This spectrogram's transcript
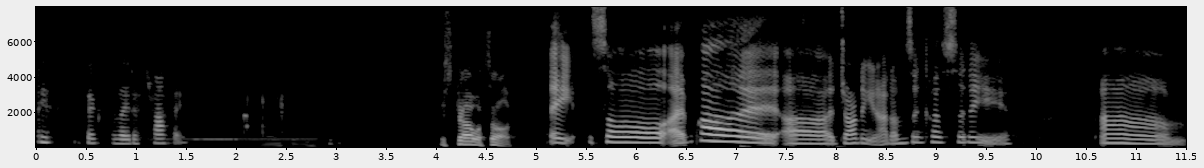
Please fix the latest traffic. Oh, okay. Hey, Scott, what's up? Hey, so I've got uh Johnny Adams in custody. Um,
